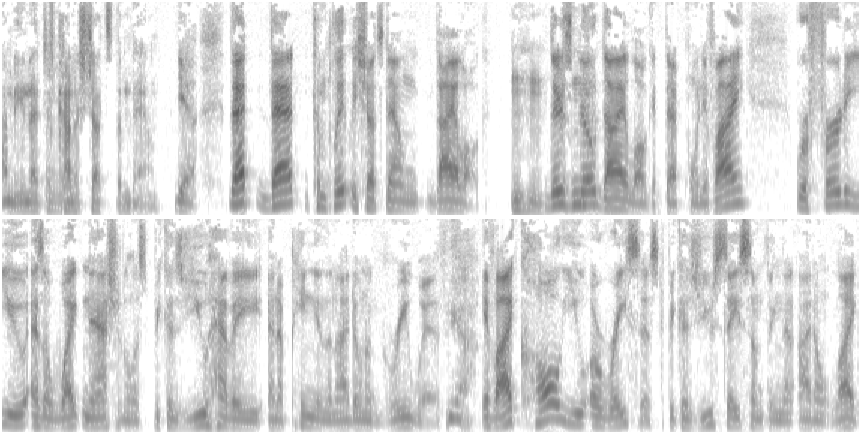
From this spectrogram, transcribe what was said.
I mean, that just kind of shuts them down. Yeah, that that completely shuts down dialogue. Mm-hmm. There's no dialogue at that point. If I refer to you as a white nationalist because you have a an opinion that I don't agree with, Yeah. if I call you a racist because you say something that I don't like,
